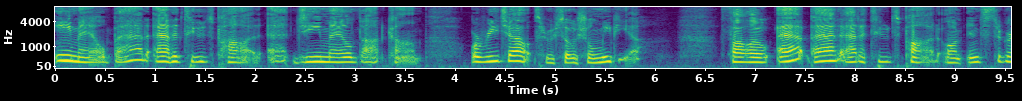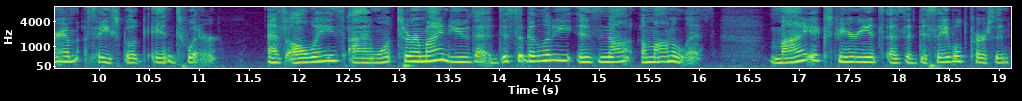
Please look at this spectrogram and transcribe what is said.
email badattitudespod at gmail.com or reach out through social media. Follow at Bad Attitudes Pod on Instagram, Facebook, and Twitter. As always, I want to remind you that disability is not a monolith. My experience as a disabled person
